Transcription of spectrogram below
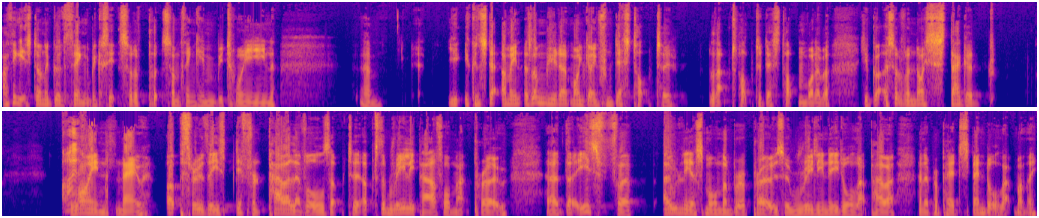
I think it's done a good thing because it sort of put something in between. Um, you you can step. I mean, as long as you don't mind going from desktop to laptop to desktop and whatever, you've got a sort of a nice staggered I, line now up through these different power levels up to up to the really powerful Mac Pro uh, that is for only a small number of pros who really need all that power and are prepared to spend all that money.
